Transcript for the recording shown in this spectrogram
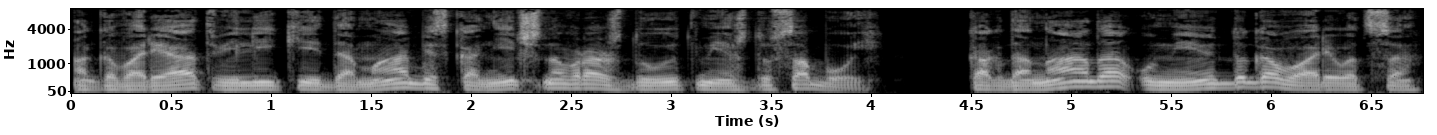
А говорят, великие дома бесконечно враждуют между собой. Когда надо, умеют договариваться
